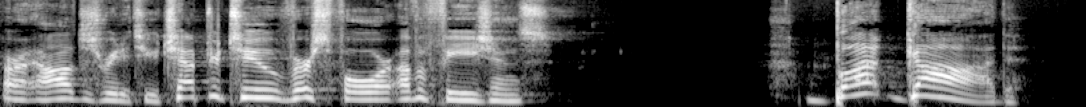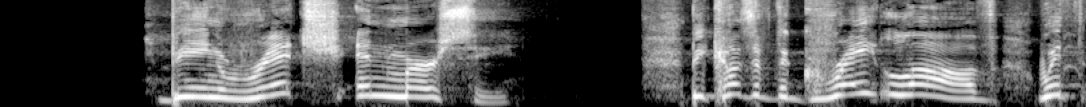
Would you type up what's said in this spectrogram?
all right, I'll just read it to you. Chapter 2, verse 4 of Ephesians. But God, being rich in mercy, because of the great love with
